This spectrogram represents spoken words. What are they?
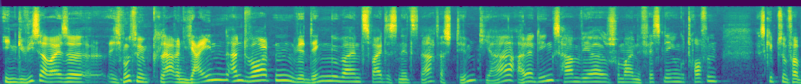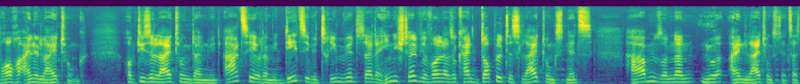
In gewisser Weise, ich muss mit einem klaren Jein antworten. Wir denken über ein zweites Netz nach, das stimmt, ja. Allerdings haben wir schon mal eine Festlegung getroffen. Es gibt zum Verbraucher eine Leitung. Ob diese Leitung dann mit AC oder mit DC betrieben wird, sei dahingestellt. Wir wollen also kein doppeltes Leitungsnetz haben, sondern nur ein Leitungsnetz. Das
